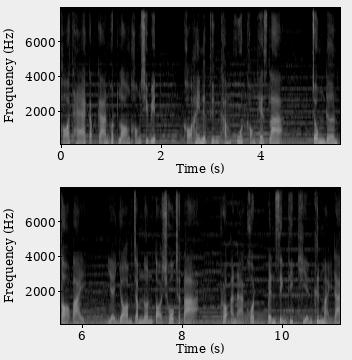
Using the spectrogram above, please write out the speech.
ท้อแท้กับการทดลองของชีวิต ขอให้นึกถึงคำพูดของเทสลาจงเดินต่อไป อย่ายอมจำนนต่อโชคชะตา เพราะอนาคตเป็นสิ่งที่เขียนขึ้นใหม่ได้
